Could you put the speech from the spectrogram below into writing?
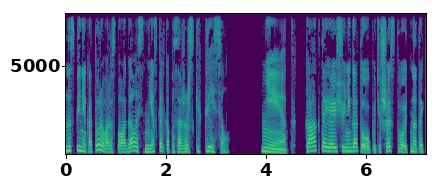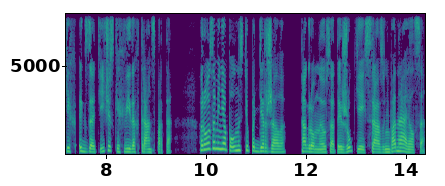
на спине которого располагалось несколько пассажирских кресел. Нет, как-то я еще не готова путешествовать на таких экзотических видах транспорта. Роза меня полностью поддержала. Огромный усатый жук ей сразу не понравился.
